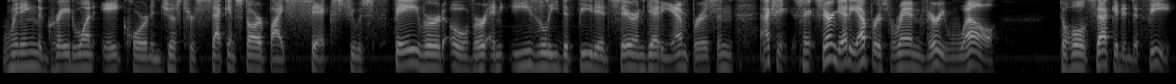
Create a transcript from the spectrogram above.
winning the Grade 1 Acorn in just her second start by six. She was favored over and easily defeated Serengeti Empress. And actually, Serengeti Empress ran very well to hold second in defeat.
